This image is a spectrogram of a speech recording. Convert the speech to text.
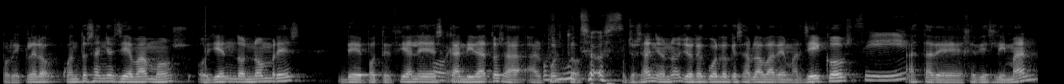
Porque claro, ¿cuántos años llevamos oyendo nombres de potenciales Joder. candidatos a- al Pues puesto? muchos. años, ¿no? Yo recuerdo que se hablaba de Marc Jacobs, Sí. hasta de Hedi Slimane,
